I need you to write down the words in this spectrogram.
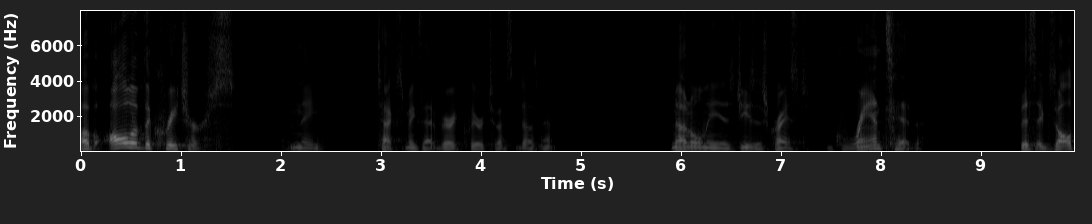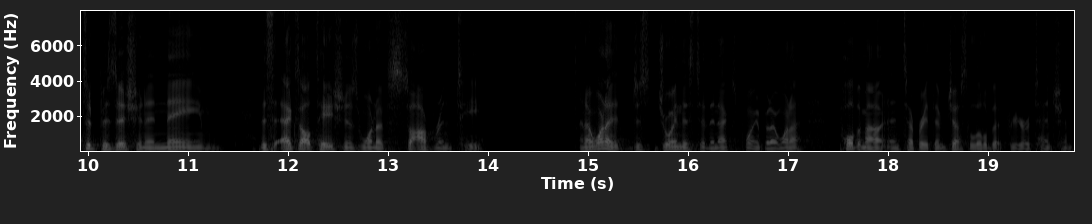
of all of the creatures. And the text makes that very clear to us, doesn't it? Not only is Jesus Christ granted this exalted position and name, this exaltation is one of sovereignty. And I want to just join this to the next point, but I want to pull them out and separate them just a little bit for your attention.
